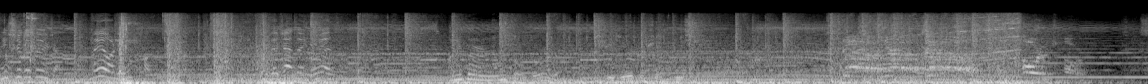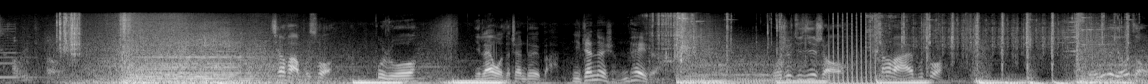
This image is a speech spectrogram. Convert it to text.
你是个队长，没有领跑的你的战队永远走不。一个人能走多远，取决于他是不是。超人，超人，枪法不错，不如你来我的战队吧。你战队什么配置？我是狙击手，枪法还不错。有一个游走，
